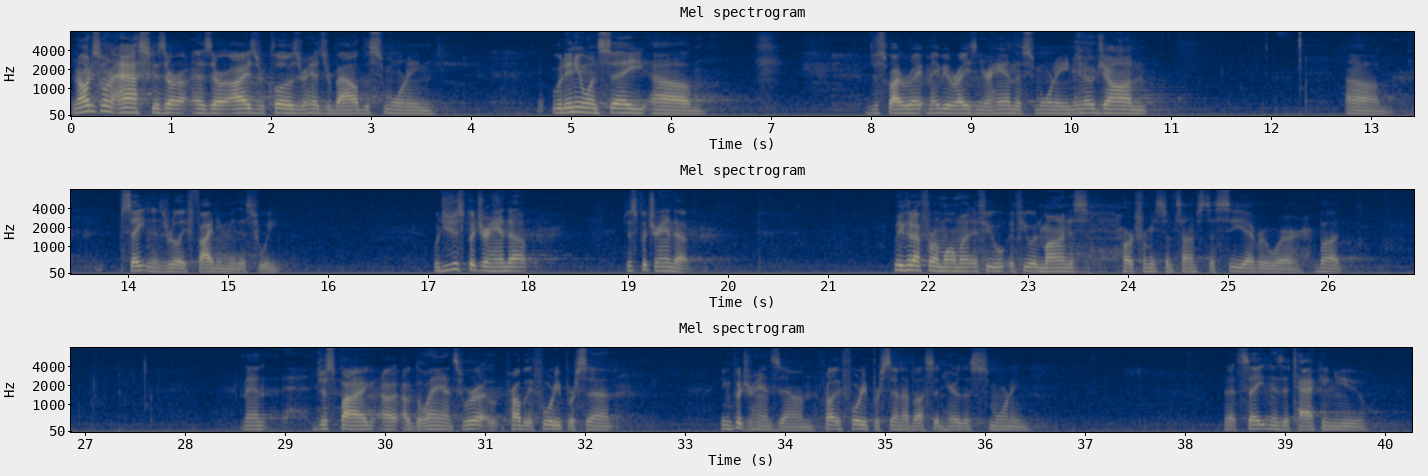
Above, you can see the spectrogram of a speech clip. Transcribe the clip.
And I just want to ask as our, as our eyes are closed, our heads are bowed this morning, would anyone say, um, just by ra- maybe raising your hand this morning, you know, John, um, Satan is really fighting me this week. Would you just put your hand up? Just put your hand up. Leave it up for a moment if you, if you would mind. It's hard for me sometimes to see everywhere, but man, just by a, a glance, we're at probably 40%. You can put your hands down. Probably 40% of us in here this morning that Satan is attacking you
